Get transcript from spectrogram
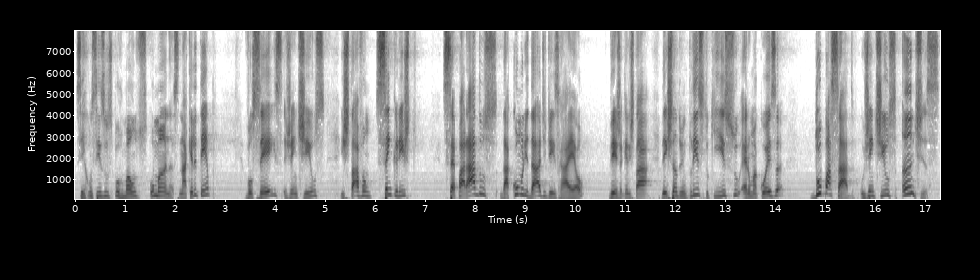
circuncisos por mãos humanas. Naquele tempo, vocês, gentios, estavam sem Cristo, separados da comunidade de Israel. Veja que ele está deixando implícito que isso era uma coisa do passado. Os gentios antes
